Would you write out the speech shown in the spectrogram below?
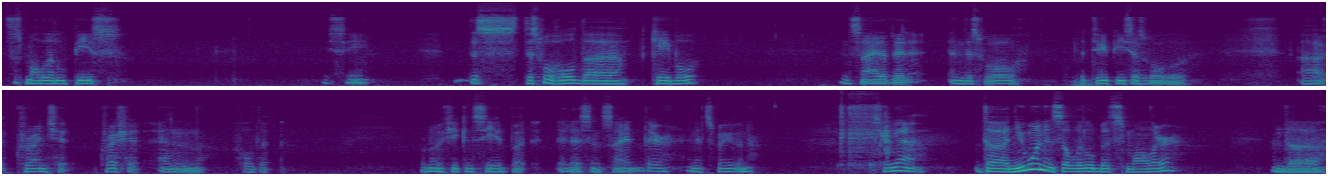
It's a small little piece. You see, this this will hold the cable inside of it, and this will the two pieces will uh, crunch it, crush it, and hold it. I don't know if you can see it, but it is inside there, and it's moving. So yeah, the new one is a little bit smaller, and the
